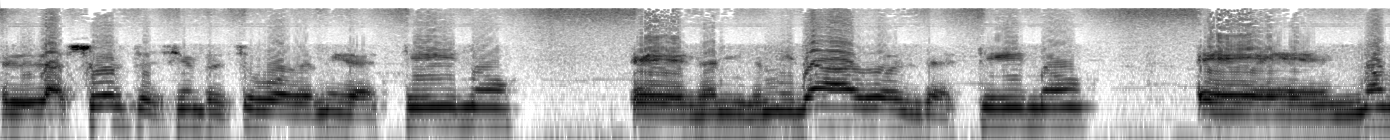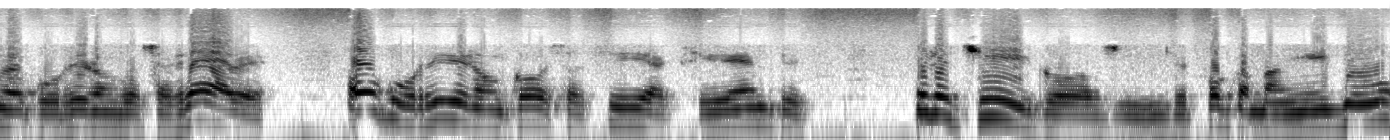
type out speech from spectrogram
la suerte siempre estuvo de mi destino, eh, de, mi, lado, el destino. Eh, no me ocurrieron cosas graves. Ocurrieron cosas, sí, accidentes, pero chicos, de poca magnitud.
